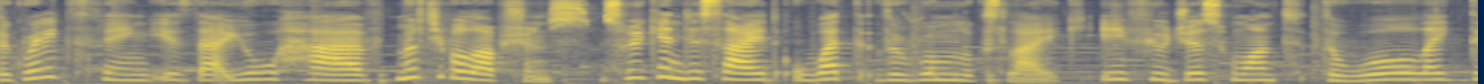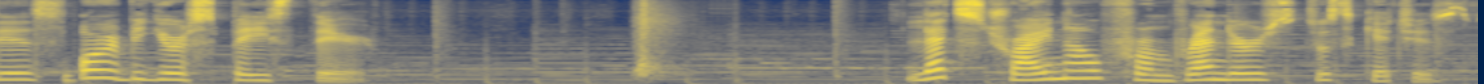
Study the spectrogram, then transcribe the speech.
The great thing is that you have multiple options, so you can decide what the room looks like, if you just want the wall like this or a bigger space there. Let's try now from renders to sketches.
